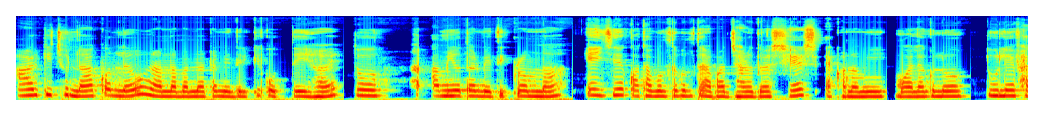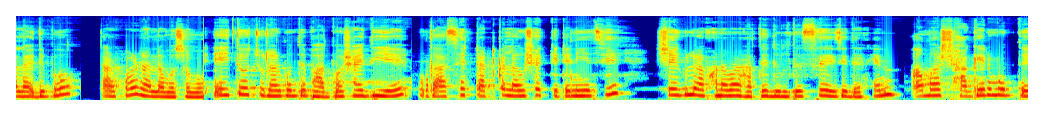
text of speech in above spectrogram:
আর কিছু না করলেও রান্না বান্নাটা মেয়েদেরকে করতেই হয়। তো আমিও তার ব্যতিক্রম না। এই যে কথা বলতে বলতে আবার ঝাড়ু দেওয়া শেষ। এখন আমি ময়লাগুলো তুলে ফেলাই দিব, তারপর রান্না বসাবো। এই তো চুলার মধ্যে ভাত বসাই দিয়ে গাছের টাটকা লাউ শাক কেটে নিয়েছি। সেগুলো এখন আমার হাতে দুলতেছে, এই যে দেখেন। আমার শাকের মধ্যে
